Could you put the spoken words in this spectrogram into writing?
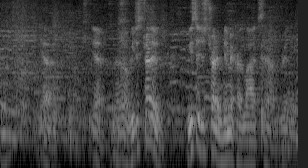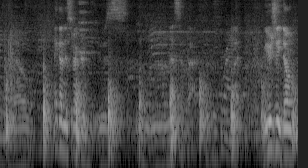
You know? yeah, yeah. I don't know. We just try to. We used to just try to mimic our live sound, really. You know, I think on this record it was less of that. Right. But we usually don't,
